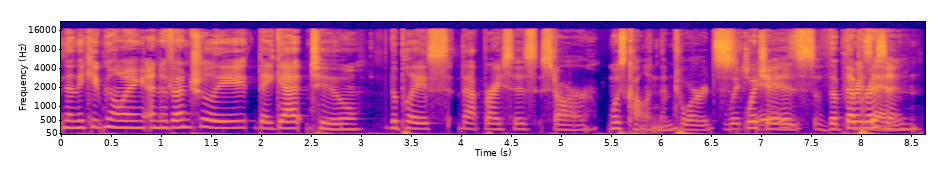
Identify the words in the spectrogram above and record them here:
And then they keep going, and eventually they get to the place that Bryce's star was calling them towards, Which which, is is, the the prison.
